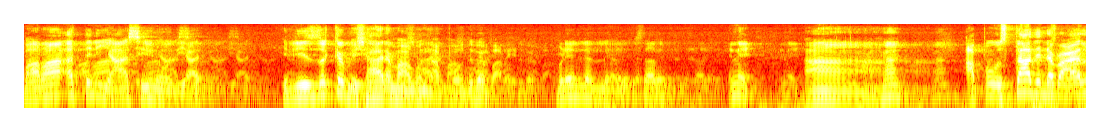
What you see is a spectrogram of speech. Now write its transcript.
ബറാഅത്തിന് യാസീൻ ഓതിയാൽ റിസക്ക് വിശാലമാകുന്ന പൊതുവെ പറയുന്നു ഇവിടെ ഇല്ലല്ലേ ഇല്ലേ? ആ അപ്പൊ ഉസ്താദിന്റെ വയൽ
